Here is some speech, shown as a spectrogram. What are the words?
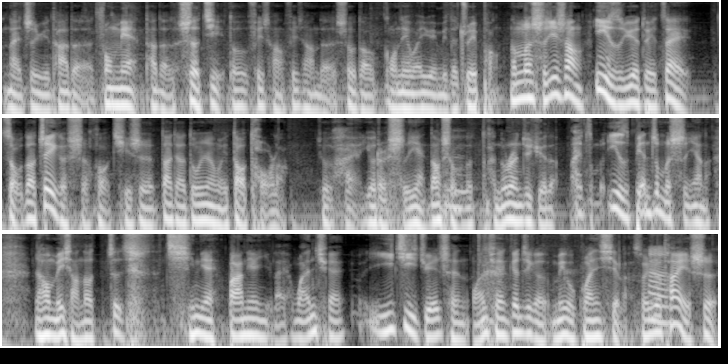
乃至于它的封面、它的设计，都非常非常的受到国内外乐迷的追捧。那么实际上，Ease 乐队在走到这个时候，其实大家都认为到头了。就还有点实验，当时我们很多人就觉得，哎，怎么一直变这么实验了？然后没想到这七年八年以来，完全一骑绝尘，完全跟这个没有关系了。所以说，嗯它也是。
